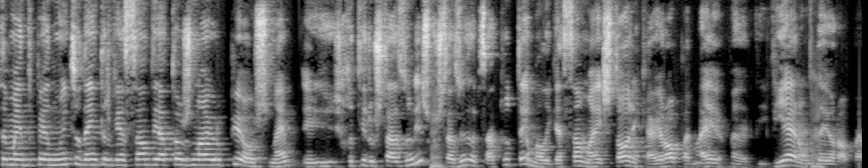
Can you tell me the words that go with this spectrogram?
também depende muito da intervenção de atores não europeus, não é? E retiro os Estados Unidos, porque os Estados Unidos, apesar de tudo, têm uma ligação, não é? Histórica à Europa, não é? Vieram da Europa.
